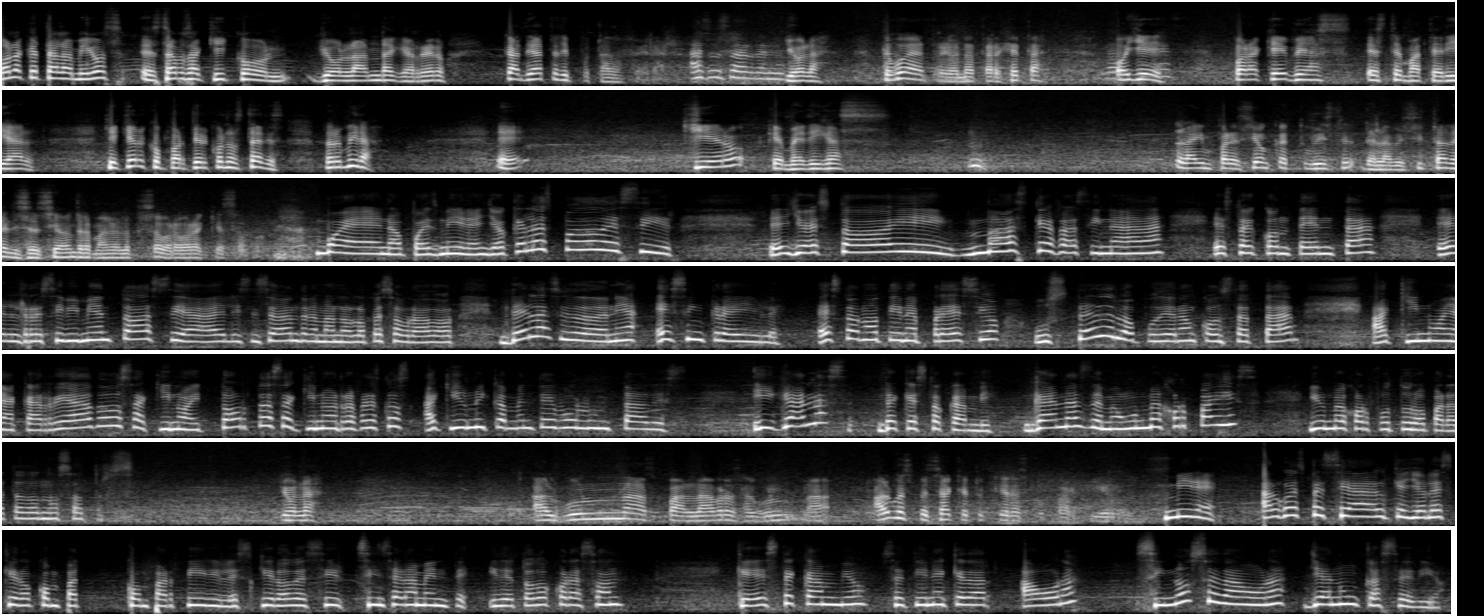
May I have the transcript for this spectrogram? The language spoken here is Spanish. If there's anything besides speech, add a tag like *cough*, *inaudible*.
Hola, ¿qué tal amigos? Estamos aquí con Yolanda Guerrero, candidata a diputado federal. A sus órdenes. Yola, te voy a entregar una tarjeta. Oye, para que veas este material que quiero compartir con ustedes. Pero mira, eh, quiero que me digas la impresión que tuviste de la visita del licenciado Andrés Manuel López Obrador aquí a Sonora. Bueno, pues miren, ¿yo qué les puedo decir? Eh, yo estoy más que fascinada, estoy contenta. El recibimiento hacia el licenciado Andrés Manuel López Obrador de la ciudadanía es increíble. Esto no tiene precio, ustedes lo pudieron constatar. Aquí no hay acarreados, aquí no hay tortas, aquí no hay refrescos, aquí únicamente hay voluntades y ganas de que esto cambie, ganas de un mejor país y un mejor futuro para todos nosotros. Yola, algunas palabras, alguna, algo especial que tú quieras compartir. Mire, algo especial que yo les quiero compartir y les quiero decir sinceramente y de todo corazón, que este cambio se tiene que dar ahora. Si no se da ahora, ya nunca se dio.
